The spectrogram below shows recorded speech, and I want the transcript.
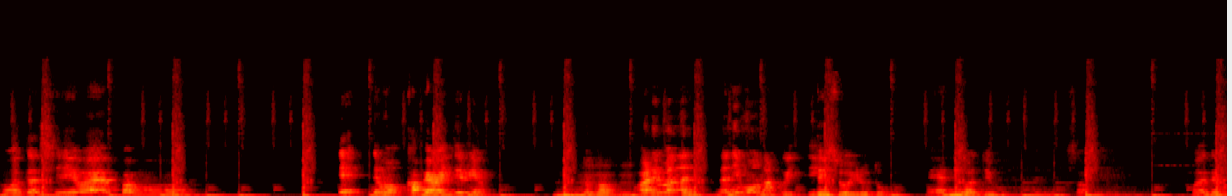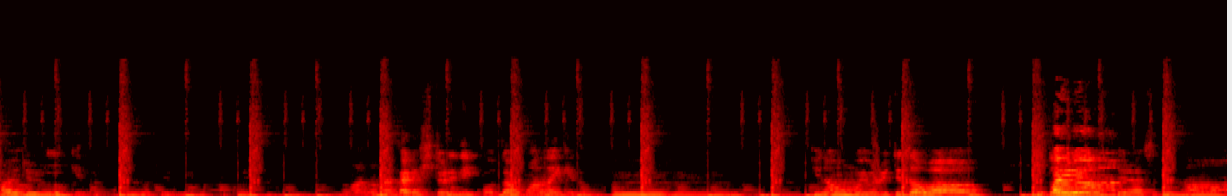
もう私はやっぱもうえでもカフェ開いてるやん。うんうんうんとか、あれは何何もなく行っていい？テストいると思う。え？ネガティブ。めんどくさ。まあでもいいけど。ネガティブの中で一人で行こうとは思わないけど。るうーん。昨日も夜行ってたわ。いっぱいいるよテラスでな。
